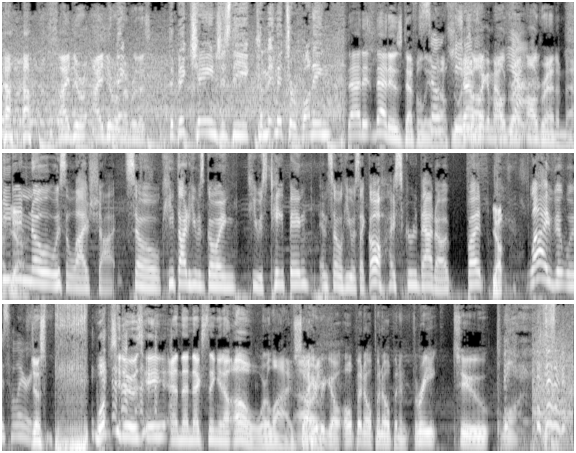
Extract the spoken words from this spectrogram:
I do. I do The big- remember this. the big change is the commitment to running. That is, that is definitely So a mouth noise. Sounds like a mouth I'll, grant. I'll grant him that. He yeah. didn't know it was a live shot. So he thought he was going, he was taping. And so he was like, oh, I screwed that up. But Yep. live, it was hilarious. Just whoopsie doozy, and then next thing you know, oh, we're live. Uh, here we go. Open, open, open in three, two, one.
